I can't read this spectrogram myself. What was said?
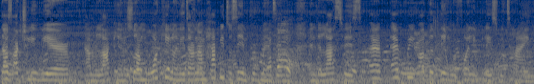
that's actually where I'm lacking. So I'm working on it and I'm happy to see improvements in, in the last phase. Every other thing will fall in place with time.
